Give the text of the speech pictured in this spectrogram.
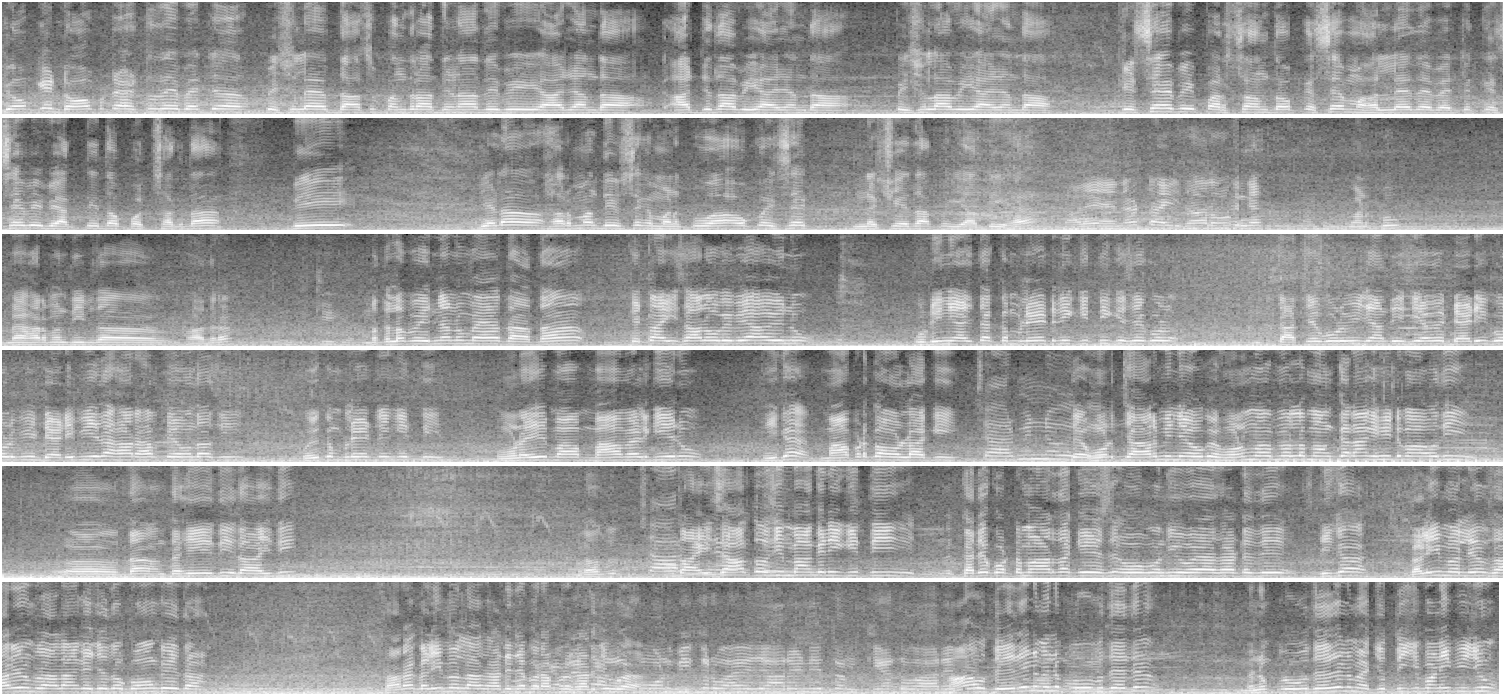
ਕਿਉਂਕਿ ਡੋਪ ਟੈਸਟ ਦੇ ਵਿੱਚ ਪਿਛਲੇ 10-15 ਦਿਨਾਂ ਦੇ ਵੀ ਆ ਜਾਂਦਾ ਅੱਜ ਦਾ ਵੀ ਆ ਜਾਂਦਾ ਪਿਛਲਾ ਵੀ ਆ ਜਾਂਦਾ। ਕਿਸੇ ਵੀ ਪਰਸਨ ਤੋਂ ਕਿਸੇ ਮੁਹੱਲੇ ਦੇ ਵਿੱਚ ਕਿਸੇ ਵੀ ਵਿਅਕਤੀ ਤੋਂ ਪੁੱਛ ਸਕਦਾ ਵੀ ਜਿਹੜਾ ਹਰਮਨਦੀਪ ਸਿੰਘ ਮਣਕੂ ਆ ਉਹ ਕਿਸੇ ਨਸ਼ੇ ਦਾ ਕੋਈ ਆਦੀ ਹੈ। ਨਾਲੇ ਐ ਨਾ 2.5 ਸਾਲ ਹੋ ਗਏ ਮਣਕੂ। ਮੈਂ ਹਰਮਨਦੀਪ ਦਾ ਫਾਦਰ ਆ ਮਤਲਬ ਇਹਨਾਂ ਨੂੰ ਮੈਂ ਦੱਸਦਾ ਕਿ 2.5 ਸਾਲ ਹੋ ਗਏ ਵਿਆਹ ਹੋਏ ਨੂੰ। ਕੁੜੀ ਨੇ ਅੱਜ ਤੱਕ ਕੰਪਲੇਂਟ ਨਹੀਂ ਕੀਤੀ ਕਿਸੇ ਕੋਲ। ਚਾਚੇ ਕੋਲ ਵੀ ਜਾਂਦੀ ਸੀ ਆਵੇ ਡੈਡੀ ਕੋਲ ਵੀ। ਡੈਡੀ ਵੀ ਇਹਦਾ ਹਰ ਹਫ਼ਤੇ ਆਉਂਦਾ ਸੀ। ਕੋਈ ਕੰਪਲੇਂਟ ਨਹੀਂ ਕੀਤੀ। ਹੁਣ ਇਹ ਮਾਂ ਮਾਂ ਮਿਲ ਗਈ ਇਹਨੂੰ। ਠੀਕ ਹੈ? ਮਾਂ ਭੜਕਾਉਣ ਲੱਗ ਗਈ। 4 ਮਹੀਨੇ ਹੋ ਤੇ ਹੁਣ 4 ਮਹੀਨੇ ਹੋ ਗਏ। ਹੁਣ ਮ- ਮਤਲਬ ਮੰਗ ਕਰਾਂਗੇ ਹੀ ਡਿਮਾਂਡ ਉਹਦੀ ਦਹੇਜ ਦੀ ਦਾਜ ਦੀ। ਮਤਲਬ ਚਾਰ 2.5 ਮਹੀਨੇ ਸਾਲ ਤੋਂ ਅਸੀਂ ਮੰਗ ਨਹੀਂ ਕੀਤੀ ਕਦੇ ਕੁੱਟਮਾਰ ਦਾ ਕੇਸ ਉਹ ਨਹੀਂ ਹੋਇਆ ਸਾਡੇ ਤੇ ਠੀਕ ਆ? ਗਲੀ ਮਹੱਲੇ ਨੂੰ ਸਾਰਿਆਂ ਨੂੰ ਬੁਲਾ ਲਾਂਗੇ ਜਦੋਂ ਕਹੋਗੇ ਤਾਂ। ਸਾਰਾ ਗਲੀ ਮਹੱਲਾ ਸਾਡੇ ਨਾਲ ਬਰਾਬਰ ਖੜ ਜਾਊਗਾ। ਫੋਨ ਵੀ ਕਰਵਾਏ ਜਾ ਰਹੇ ਨੇ ਧਮਕੀਆਂ ਦਵਾ ਰਹੇ ਹਾਂ ਉਹ ਦੇ ਦੇਣ ਮੈਨੂੰ ਪ੍ਰੂਫ ਦੇ ਦੇਣ। ਮੈਨੂੰ ਪ੍ਰੂਫ ਦੇ ਦੇਣ ਮੈਂ ਜੁੱਤੀ 'ਚ ਪਾਣੀ ਪੀਜੂ।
